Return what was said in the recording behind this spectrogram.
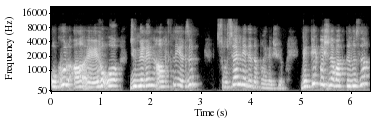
Okur e, o cümlelerin altını yazıp sosyal medyada paylaşıyor. Ve tek başına baktığınızda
